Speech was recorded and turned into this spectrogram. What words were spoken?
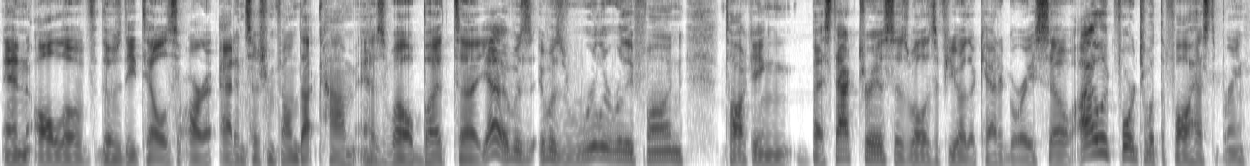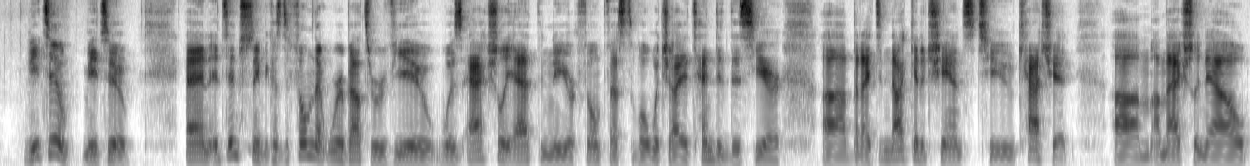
and all of those details are at InSessionFilm.com as well. But uh, yeah, it was it was really really fun talking Best Actress as well as a few other categories. So I look forward to what the fall has to bring. Me too. Me too. And it's interesting because the film that we're about to review was actually at the New York Film Festival, which I attended this year, uh, but I did not get a chance to catch it. Um, I'm actually now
